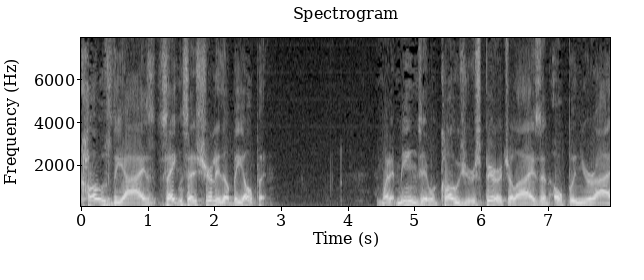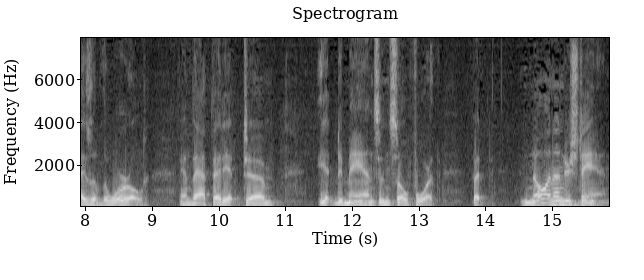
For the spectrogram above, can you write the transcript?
close the eyes. Satan says, surely they'll be open. What it means, it will close your spiritual eyes and open your eyes of the world and that that it, um, it demands and so forth. But know and understand,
